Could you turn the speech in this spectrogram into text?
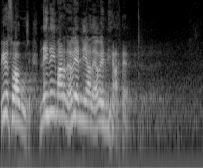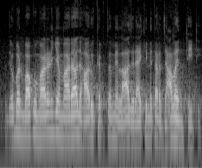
પીરસવા આવવું છે. નહીં નહીં, મહારાજ, હવે નહીં હાલે, હવે નહીં હાલે. જોબન બાપુ મારણ કે, મહારાજ, હારું થયું તમે લાજ રાખીને તારે જાવાની થઈ હતી.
